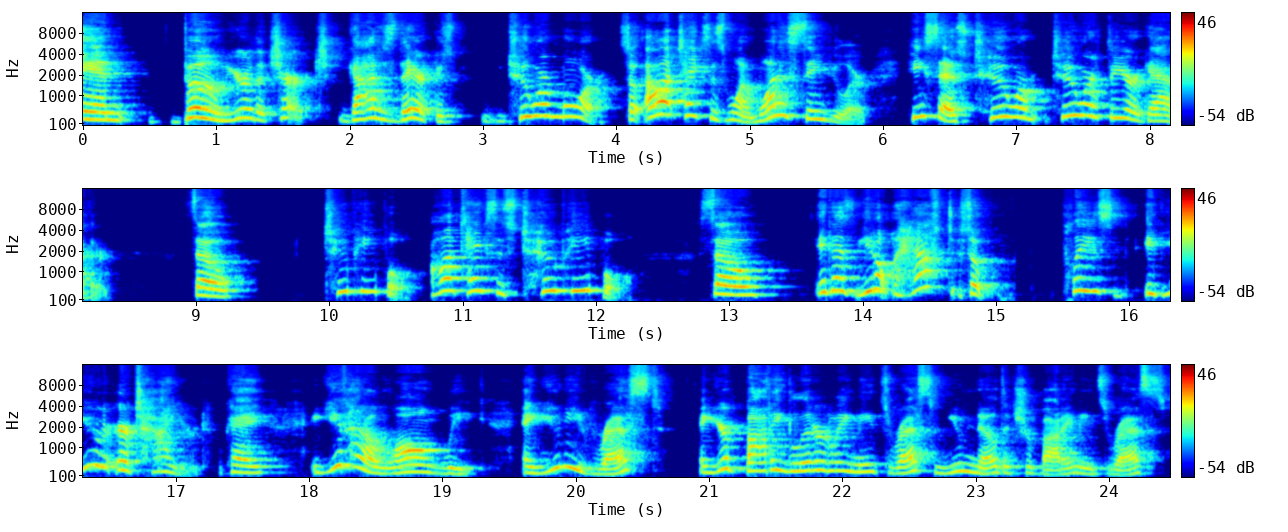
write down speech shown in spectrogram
and boom, you're the church. God is there because two or more. So all it takes is one. One is singular. He says two or two or three are gathered. So two people. All it takes is two people. So it does. You don't have to. So please, if you are tired, okay, you've had a long week and you need rest, and your body literally needs rest, and you know that your body needs rest.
